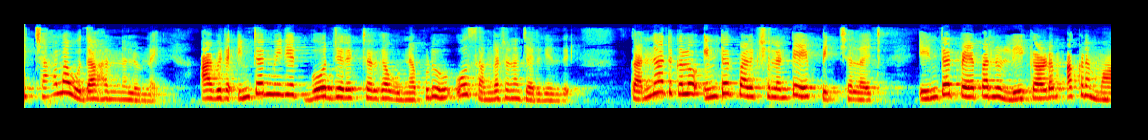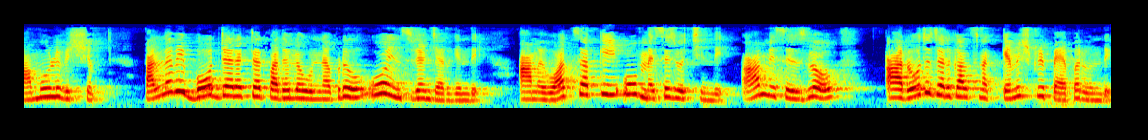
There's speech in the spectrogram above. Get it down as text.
చాలా ఉదాహరణలున్నాయి. ఆవిడ ఇంటర్మీడియట్ బోర్డ్ డైరెక్టర్గా ఉన్నప్పుడు ఓ సంఘటన జరిగింది. కర్ణాటకలో ఇంటర్ పరీక్షలంటే పిక్చర్ లైట్ ఇంటర్ పేపర్లు లీక్ అవడం అక్కడ మామూలు విషయం. పల్లవి బోర్డ్ డైరెక్టర్ పదవిలో ఉన్నప్పుడు ఓ ఇన్సిడెంట్ జరిగింది. ఆమె వాట్సాప్కి ఓ మెసేజ్ వచ్చింది. ఆ మెసేజ్లో ఆ రోజు జరగాల్సిన కెమిస్ట్రీ పేపర్ ఉంది.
